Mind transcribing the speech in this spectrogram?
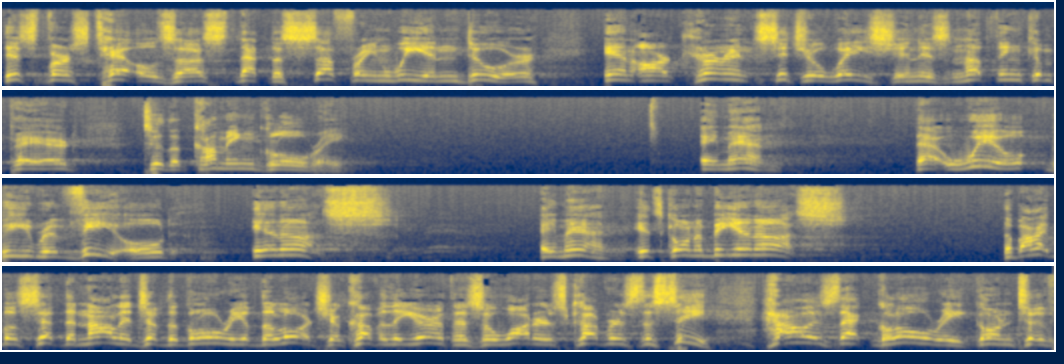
This verse tells us that the suffering we endure in our current situation is nothing compared to the coming glory. Amen. That will be revealed in us. Amen. It's going to be in us. The Bible said the knowledge of the glory of the Lord shall cover the earth as the waters covers the sea. How is that glory going to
